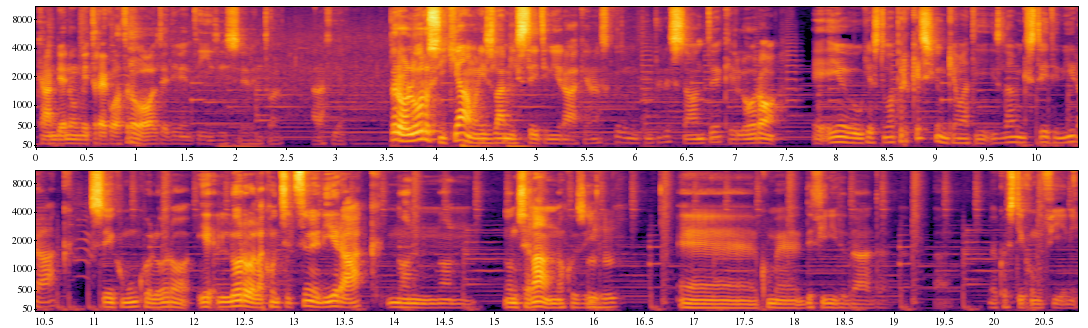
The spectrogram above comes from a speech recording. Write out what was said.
cambia nome 3-4 volte e diventa ISIS eventualmente alla fine però loro si chiamano Islamic State in Iraq è una cosa molto interessante che loro e io avevo chiesto, ma perché si sono chiamati Islamic State in Iraq se comunque loro, loro la concezione di Iraq non, non- non ce l'hanno così, Mhm. eh, come definito da- da- da questi confini.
